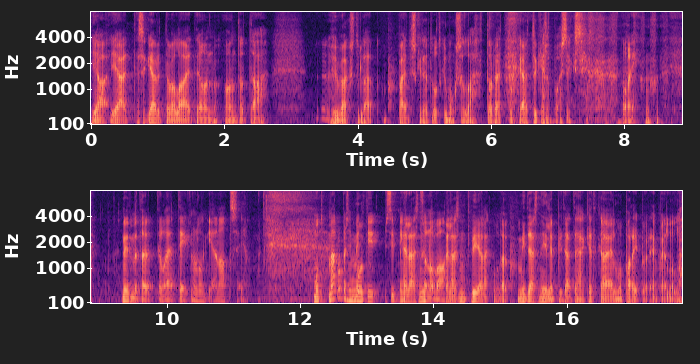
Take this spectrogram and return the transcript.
ja, ja että se käytettävä laite on, on tota, hyväksytyllä väitöskirjatutkimuksella todettu käyttökelpoiseksi. Oi. Nyt me taidettiin olla ihan teknologianatseja. Mutta mä rupesin miettimään, sit, niin, Eläs nyt, vaan, eläs nyt vielä, kuule. Mitäs niille pitää tehdä, ketkä on ilman paripyörien pellolla?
